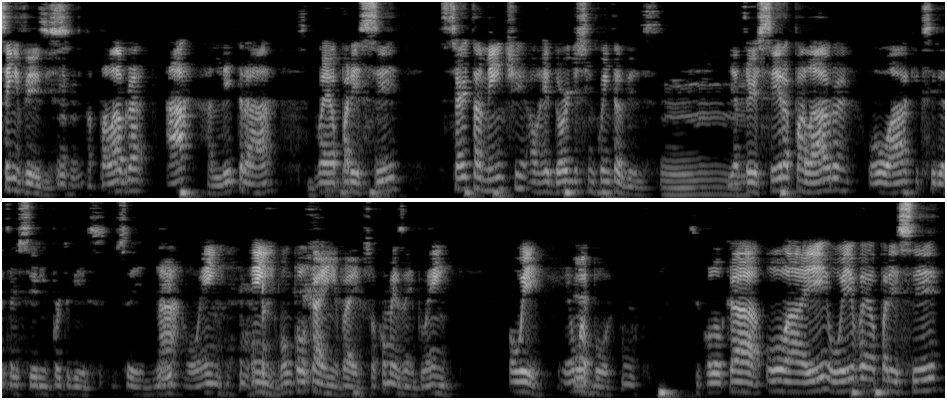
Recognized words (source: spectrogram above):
100 vezes, Uhum. a palavra a, a letra a, vai aparecer certamente ao redor de 50 vezes. Hum. E a terceira palavra, ou a, o que seria a terceira em português? Não sei, na ou em. Em, vamos colocar em, vai, só como exemplo, em. Ou e, é uma É. boa. Se colocar o, a, e, o e vai aparecer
